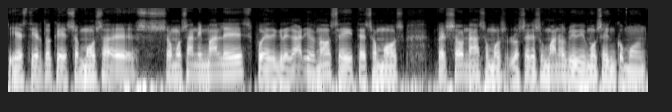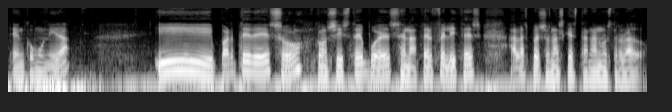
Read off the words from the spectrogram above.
Y es cierto que somos, eh, somos animales pues gregarios, ¿no? Se dice, somos personas, somos los seres humanos, vivimos en, en comunidad. Y parte de eso consiste pues en hacer felices a las personas que están a nuestro lado.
